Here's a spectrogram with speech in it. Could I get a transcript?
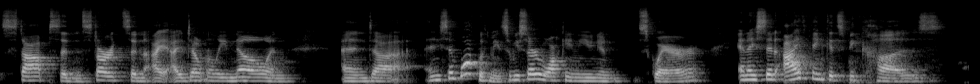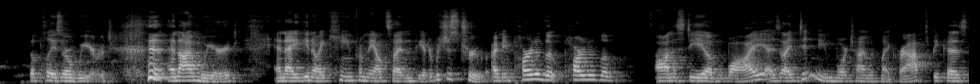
stops and starts and I, I don't really know. And, and, uh, and he said, walk with me. So we started walking Union Square. And I said, I think it's because the plays are weird and I'm weird. And I, you know, I came from the outside in theater, which is true. I mean, part of the, part of the honesty of why as i did need more time with my craft because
